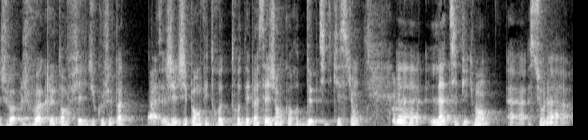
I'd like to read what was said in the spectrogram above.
Je, vois, je vois que le temps file, du coup, je vais pas j'ai pas envie trop, trop de dépasser, j'ai encore deux petites questions. Mhm. Euh, là, typiquement, euh, sur la,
